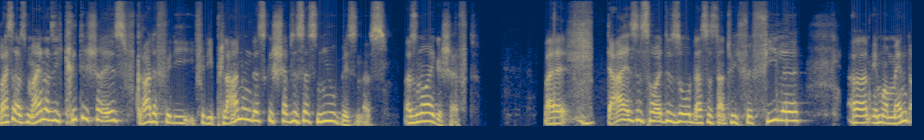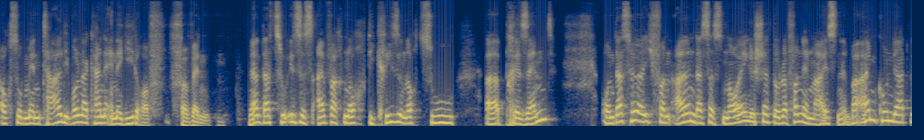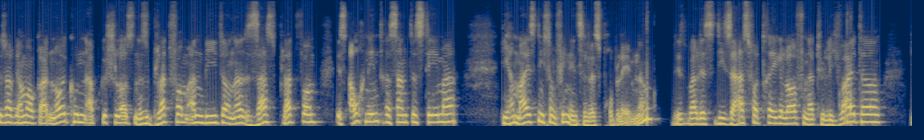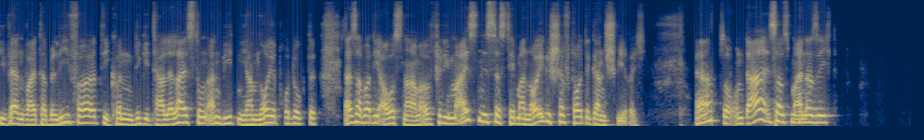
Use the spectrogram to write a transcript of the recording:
Was aus meiner Sicht kritischer ist, gerade für die, für die Planung des Geschäfts, ist das New Business, das Neugeschäft. Weil da ist es heute so, dass es natürlich für viele äh, im Moment auch so mental, die wollen da keine Energie drauf verwenden. Ja, dazu ist es einfach noch die Krise noch zu äh, präsent. Und das höre ich von allen, dass das neue Geschäft oder von den meisten. Bei einem Kunden, der hat gesagt, wir haben auch gerade Neukunden abgeschlossen, das ist ein Plattformanbieter, ne? SaaS-Plattform ist auch ein interessantes Thema. Die haben meist nicht so ein finanzielles Problem, ne? weil das, die SaaS-Verträge laufen natürlich weiter, die werden weiter beliefert, die können digitale Leistungen anbieten, die haben neue Produkte. Das ist aber die Ausnahme. Aber für die meisten ist das Thema Neugeschäft heute ganz schwierig. Ja, so, und da ist aus meiner Sicht,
